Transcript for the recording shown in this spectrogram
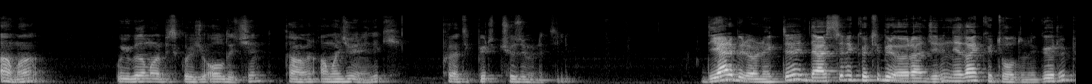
Ama uygulamalı psikoloji olduğu için tamamen amaca yönelik pratik bir çözüm üretiliyor. Diğer bir örnekte derslerine kötü bir öğrencinin neden kötü olduğunu görüp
